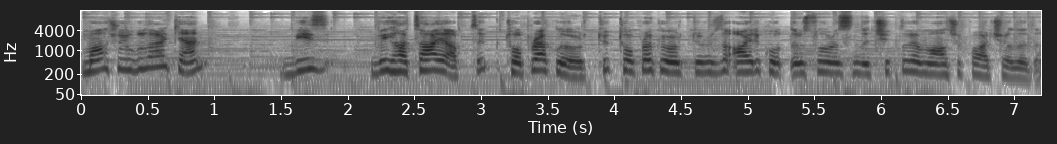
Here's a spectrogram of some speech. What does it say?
Malç uygularken biz bir hata yaptık. Toprakla örttük. Toprak örttüğümüzde ayrı kotları sonrasında çıktı ve malçı parçaladı.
